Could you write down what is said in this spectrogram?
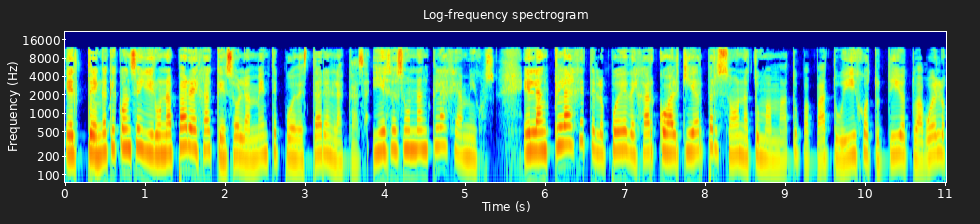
él tenga que conseguir una pareja que solamente puede estar en la casa. Y eso es un anclaje, amigos. El anclaje te lo puede dejar cualquier persona, tu mamá, tu papá, tu hijo, tu tío, tu abuelo.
